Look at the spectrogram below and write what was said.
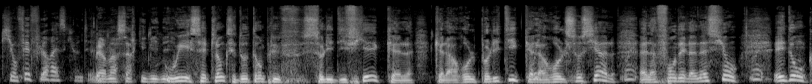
qui ont fait Fleurès. Qui ont été... Bernard Serquilini. Oui, cette langue s'est d'autant plus solidifiée qu'elle qu'elle a un rôle politique, qu'elle a un rôle social. Elle a fondé la nation. Et donc,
